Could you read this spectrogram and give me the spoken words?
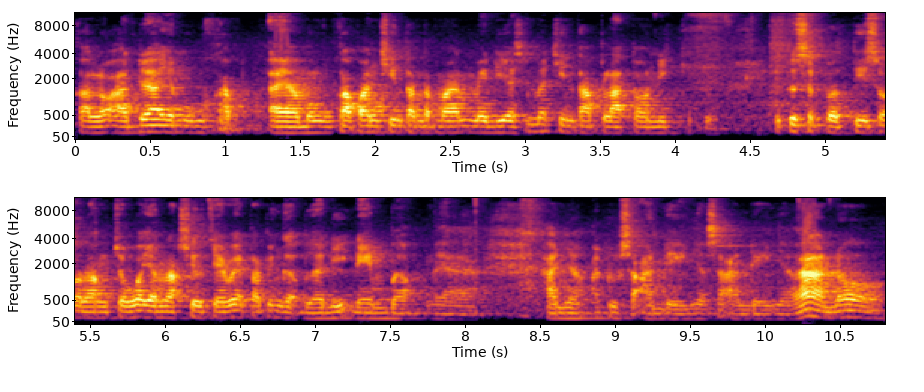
Kalau ada yang mengungkap eh, yang mengungkapkan cinta tanpa mediasi mah cinta platonik gitu. Itu seperti seorang cowok yang naksir cewek tapi nggak berani nembak ya. Hanya aduh seandainya seandainya. Ah no.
